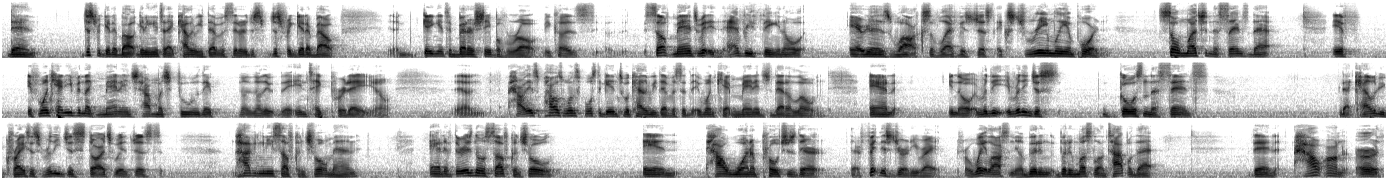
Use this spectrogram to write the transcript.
then just forget about getting into that calorie deficit, or just just forget about getting into better shape overall because self management is everything, you know, areas, walks of life is just extremely important. So much in the sense that if if one can't even like manage how much food they you know they, they intake per day, you know, and how is how is one supposed to get into a calorie deficit if one can't manage that alone? And you know, it really it really just goes in the sense that calorie crisis really just starts with just having any self control, man. And if there is no self control in how one approaches their their fitness journey, right, for weight loss and you know building building muscle on top of that, then how on earth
